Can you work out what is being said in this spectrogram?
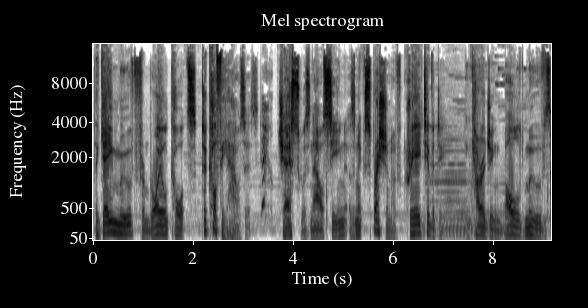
the game moved from royal courts to coffee houses. Chess was now seen as an expression of creativity, encouraging bold moves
